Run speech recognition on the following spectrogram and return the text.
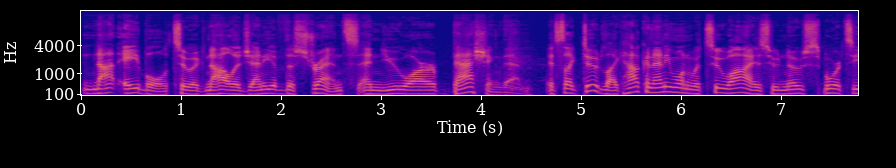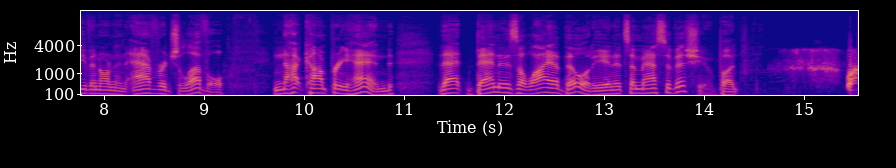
not able to acknowledge any of the strengths and you are bashing them. It's like, dude, like how can anyone with two eyes who knows sports even on an average level not comprehend that Ben is a liability and it's a massive issue? But well,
